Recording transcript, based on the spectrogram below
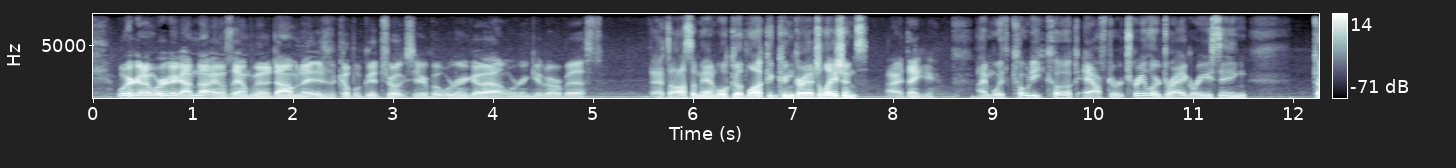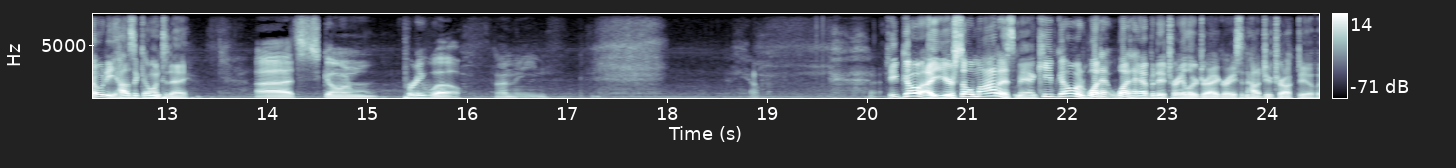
we're gonna we're gonna. I'm not gonna say I'm gonna dominate. There's a couple good trucks here, but we're gonna go out and we're gonna give it our best. That's awesome, man. Well, good luck and congratulations. All right, thank you. I'm with Cody Cook after trailer drag racing. Cody, how's it going today? Uh, it's going pretty well. I mean, yeah. Keep going. Uh, You're so modest, man. Keep going. What what happened at trailer drag racing? How'd your truck do?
